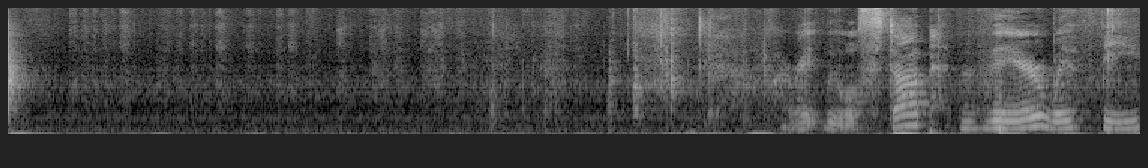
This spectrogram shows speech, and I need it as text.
All right, we will stop there with the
